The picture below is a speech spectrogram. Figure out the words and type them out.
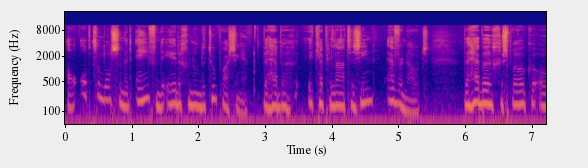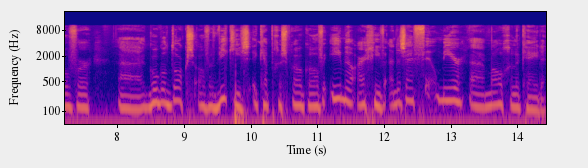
al op te lossen met een van de eerder genoemde toepassingen? We hebben, ik heb je laten zien, Evernote. We hebben gesproken over uh, Google Docs, over wikis. Ik heb gesproken over e-mailarchieven. En er zijn veel meer uh, mogelijkheden.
